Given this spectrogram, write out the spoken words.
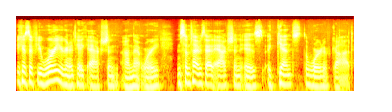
Because if you worry, you're going to take action on that worry. And sometimes that action is against the word of God.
